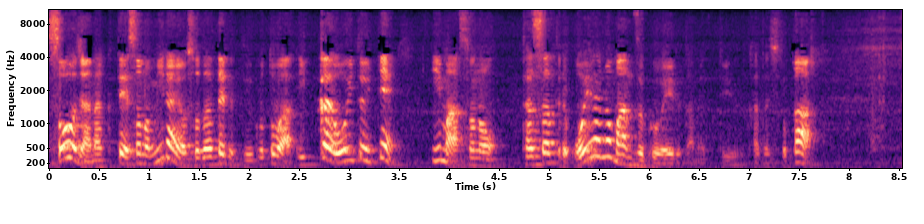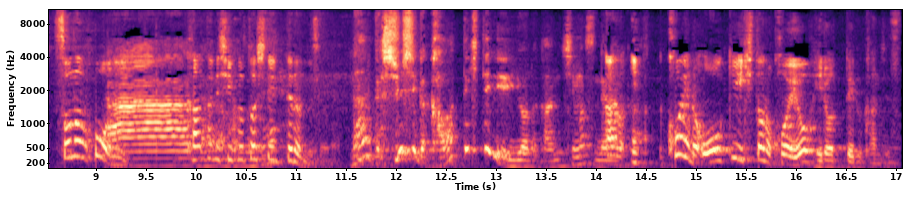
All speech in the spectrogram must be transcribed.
そうじゃなくてその未来を育てるっていうことは一回置いといて今その携わってる親の満足を得るためっていう形とかその方に完全にシフトしていってるんですよね。なんか趣旨が変わってきてるような感じしますねあの声の大きい人の声を拾っている感じです。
